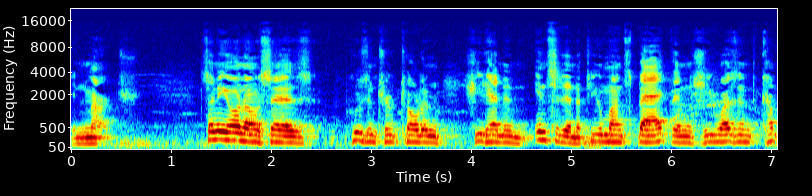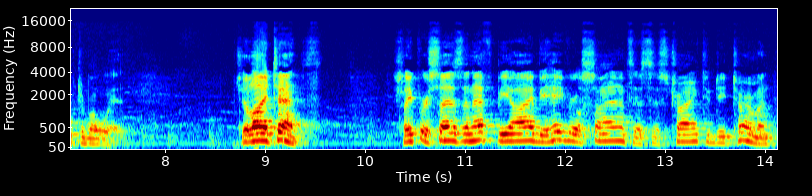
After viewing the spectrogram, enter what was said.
in March. Sonny Ono says Huisentruit told him she'd had an incident a few months back that she wasn't comfortable with. July 10th. Sleeper says an FBI behavioral scientist is trying to determine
